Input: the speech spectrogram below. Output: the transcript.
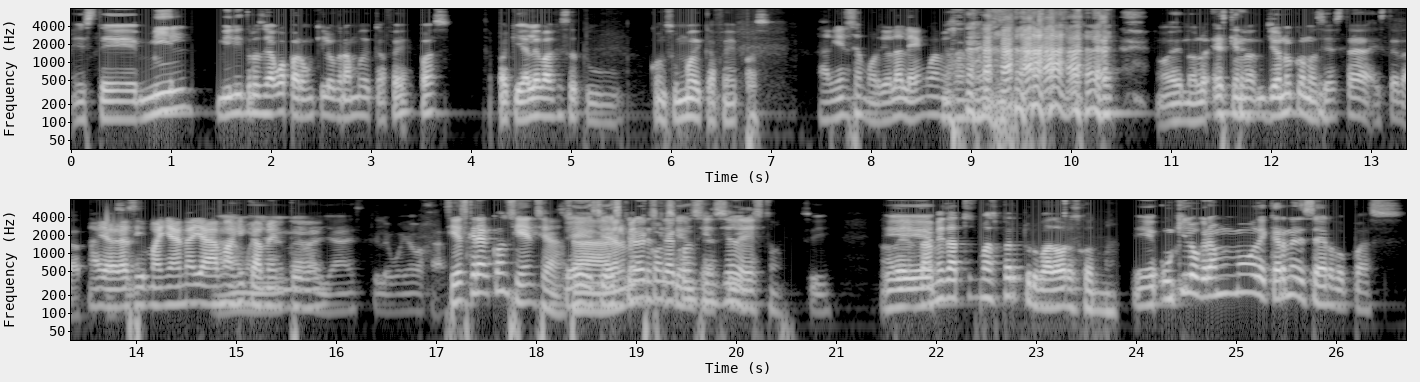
este, mil, mil litros de agua para un kilogramo de café, Paz. Para que ya le bajes a tu consumo de café, Paz. Alguien se mordió la lengua, mi. No, eh, no es que no- yo no conocía esta, este dato. Ay, ahora sí, mañana ya Ah, mágicamente. mañana. Ya este, le voy a bajar. Sí es crear conciencia. Sí, o sea, sí, es realmente crear conciencia, sí. de esto. Sí. A ver, Eh, dame datos más perturbadores, Juanma. Eh, un kilogramo de carne de cerdo, Paz.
